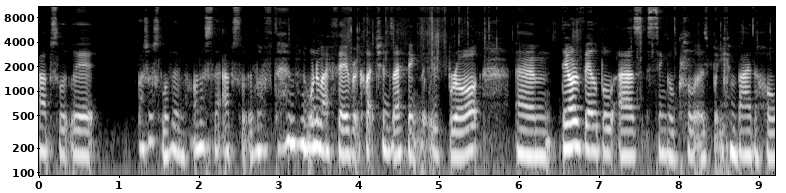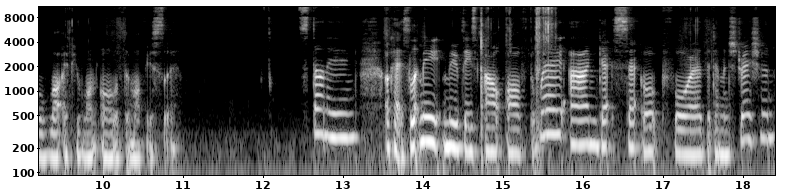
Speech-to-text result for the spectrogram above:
Absolutely, I just love them. Honestly, absolutely love them. One of my favourite collections I think that we've brought. Um, they are available as single colours, but you can buy the whole lot if you want all of them, obviously. Stunning. Okay, so let me move these out of the way and get set up for the demonstration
